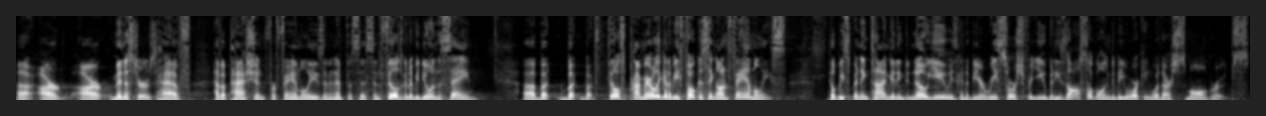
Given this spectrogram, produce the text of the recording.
uh, our, our ministers have, have a passion for families and an emphasis, and Phil's going to be doing the same. Uh, but, but, but Phil's primarily going to be focusing on families. He'll be spending time getting to know you. He's going to be a resource for you, but he's also going to be working with our small groups.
